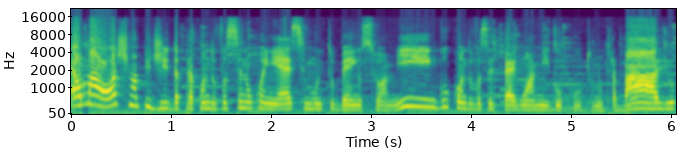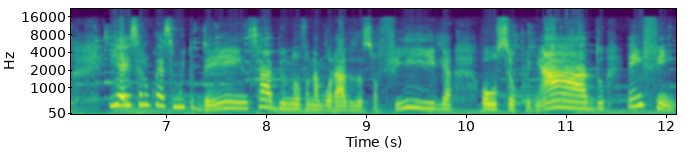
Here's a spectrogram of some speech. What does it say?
é uma ótima pedida para quando você não conhece muito bem o seu amigo, quando você pega um amigo oculto no trabalho, e aí você não conhece muito bem, sabe, o novo namorado da sua filha, ou o seu cunhado, enfim.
